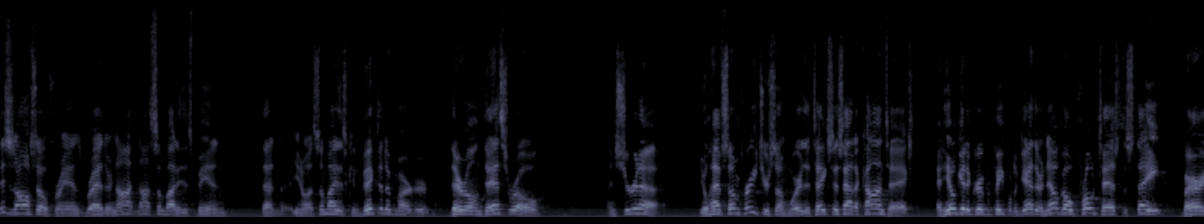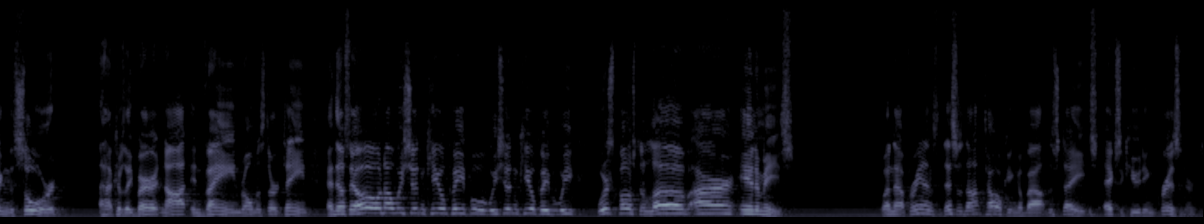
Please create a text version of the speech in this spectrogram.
This is also, friends, brethren, not, not somebody that's been, that, you know, somebody that's convicted of murder. They're on death row. And sure enough, you'll have some preacher somewhere that takes this out of context, and he'll get a group of people together, and they'll go protest the state bearing the sword because uh, they bear it not in vain, Romans 13. And they'll say, oh, no, we shouldn't kill people. We shouldn't kill people. We, we're supposed to love our enemies. Well, now, friends, this is not talking about the states executing prisoners.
